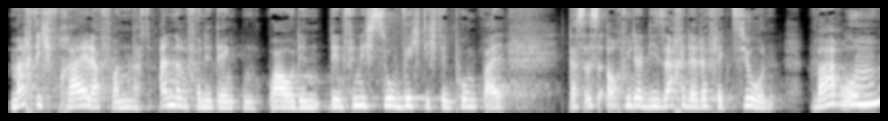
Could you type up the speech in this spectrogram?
Mach dich frei davon, was andere von dir denken. Wow, den, den finde ich so wichtig, den Punkt, weil das ist auch wieder die Sache der Reflexion. Warum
